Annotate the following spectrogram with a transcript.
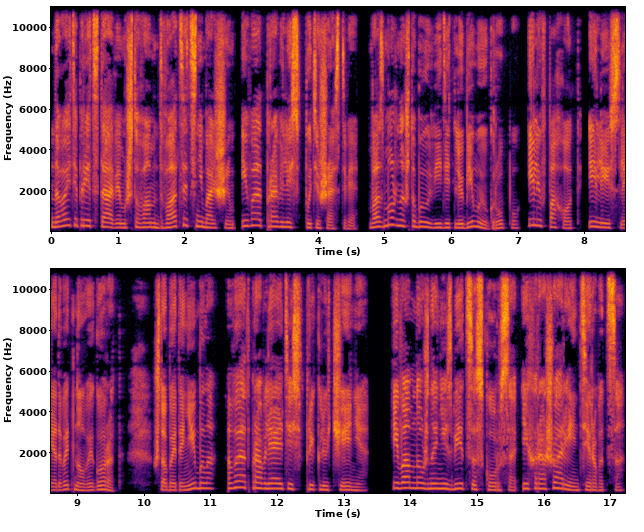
Давайте представим, что вам 20 с небольшим, и вы отправились в путешествие. Возможно, чтобы увидеть любимую группу, или в поход, или исследовать новый город. Что бы это ни было, вы отправляетесь в приключения. И вам нужно не сбиться с курса и хорошо ориентироваться.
